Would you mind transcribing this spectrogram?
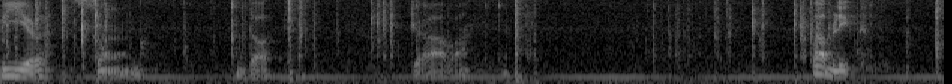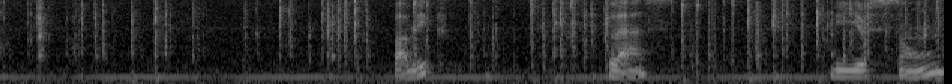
beer song dot java. Public. Public class beer song.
